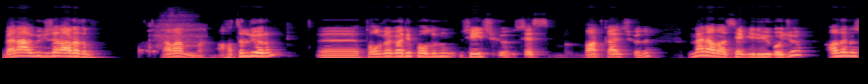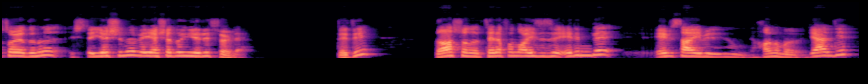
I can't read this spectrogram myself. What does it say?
Ben abi güzel aradım. Tamam mı? Hatırlıyorum. Ee, Tolga Garipoğlu'nun şeyi çıkıyordu. Ses band kaydı çıkıyordu. Merhaba sevgili Hugo'cu. Adını, soyadını, işte yaşını ve yaşadığın yeri söyle. Dedi. Daha sonra telefon ayizizi elimde. Ev sahibinin hanımı geldi.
